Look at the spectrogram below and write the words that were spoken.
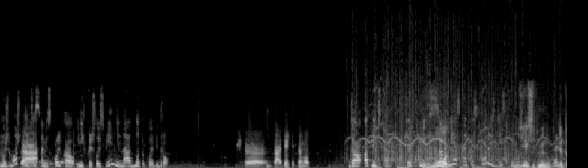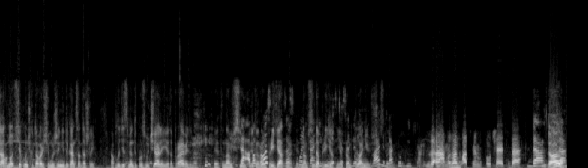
Мы же можем да. найти с вами, сколько у них пришлось времени на одно такое ведро? Э, да, 10 минут. Да, отлично. То есть у них вот. совместно эта скорость 10 минут. 10 минут. Это одно. Секундочку, товарищи, мы же не до конца дошли. Аплодисменты прозвучали, и это правильно. Это нам всем, да, а это нам приятно. Это нам всегда приятно. Я прям кланяюсь. Да, ну за 20 минут получается, да. Да. Да.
